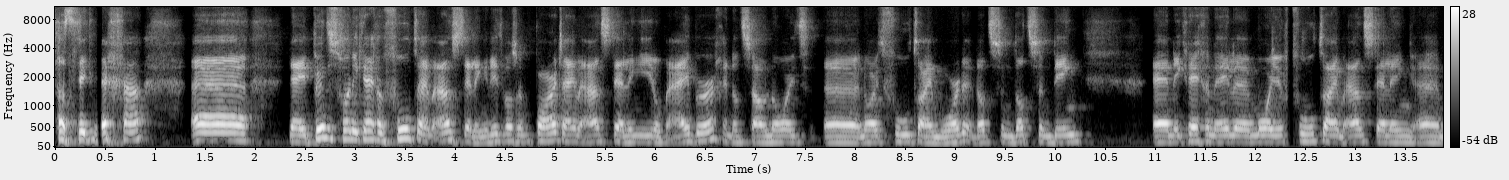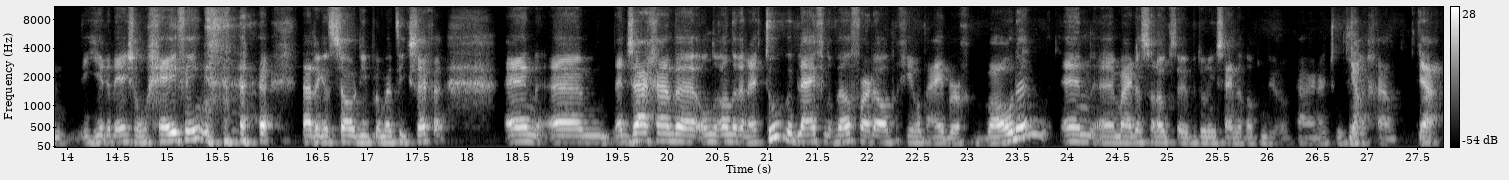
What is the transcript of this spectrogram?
dat ik wegga. Uh, nee, het punt is gewoon, ik krijg een fulltime aanstelling. En dit was een parttime aanstelling hier op Eiburg. En dat zou nooit, uh, nooit fulltime worden. Dat is, een, dat is een ding. En ik kreeg een hele mooie fulltime aanstelling um, hier in deze omgeving. Laat ik het zo diplomatiek zeggen. En, um, en daar gaan we onder andere naartoe. We blijven nog wel voorlopig hier op Eiburg wonen. En, uh, maar dat zal ook de bedoeling zijn dat we op een ook daar naartoe zullen gaan. Ja.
